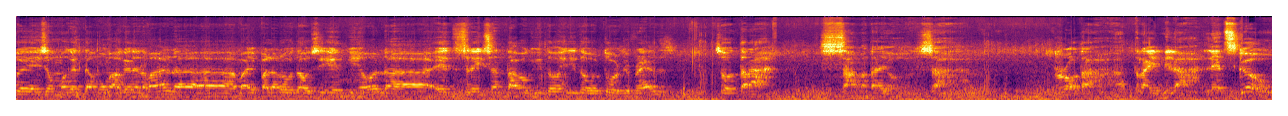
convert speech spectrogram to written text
Okay. Isang magandang umaga na naman. na may palaro daw si Ed ngayon. na Ed's Race ang tawag ito, hindi daw Tour de France. So tara, sama tayo sa rota at ride nila. Let's go!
